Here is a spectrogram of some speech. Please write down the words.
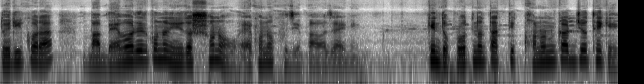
তৈরি করা বা ব্যবহারের কোনো নিদর্শনও এখনও খুঁজে পাওয়া যায়নি। কিন্তু প্রত্নতাত্ত্বিক খনন কার্য থেকে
